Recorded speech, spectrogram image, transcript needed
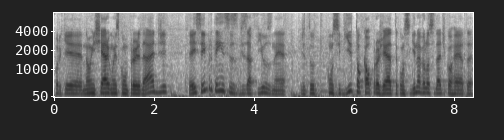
porque não enxergam isso como prioridade. E aí sempre tem esses desafios, né? De tu conseguir tocar o projeto, conseguir na velocidade correta.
